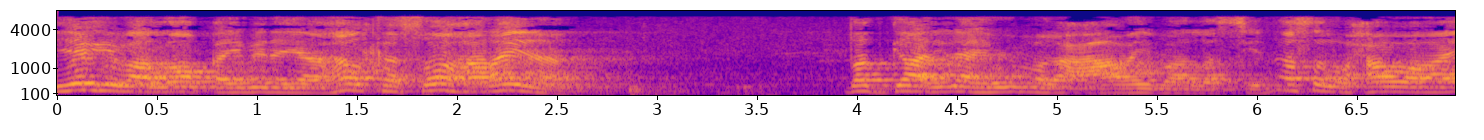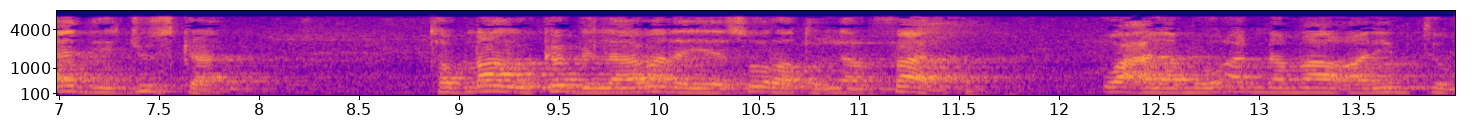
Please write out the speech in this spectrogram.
Iyagii baa loo qaybinayaa halka soo harayna dad gaal ilaahay u magacaabay baa la siin. Asal waxaa waa aayaddii juska tobnaad uu ka bilaabanayay suuratu اlanfaal waclamuu ana maa hanimtum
